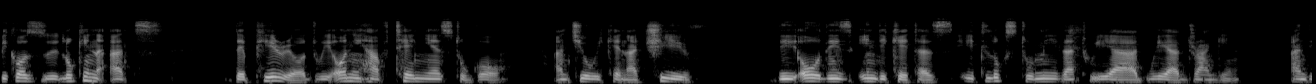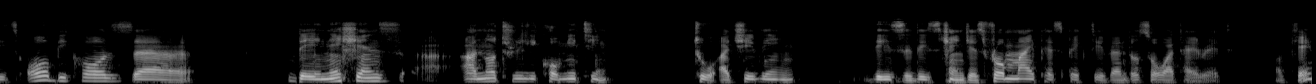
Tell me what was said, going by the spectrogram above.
because looking at the period, we only have 10 years to go until we can achieve the all these indicators, it looks to me that we are we are dragging, and it's all because uh, the nations are not really committing to achieving these these changes from my perspective and also what I read. Okay,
